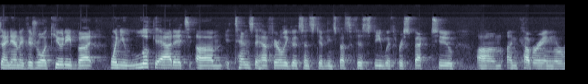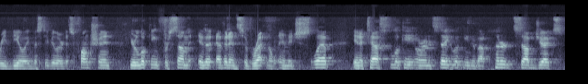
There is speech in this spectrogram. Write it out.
dynamic visual acuity, but when you look at it, um, it tends to have fairly good sensitivity and specificity with respect to um, uncovering or revealing vestibular dysfunction. You're looking for some ev evidence of retinal image slip in a test looking, or in a study looking at about 100 subjects,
